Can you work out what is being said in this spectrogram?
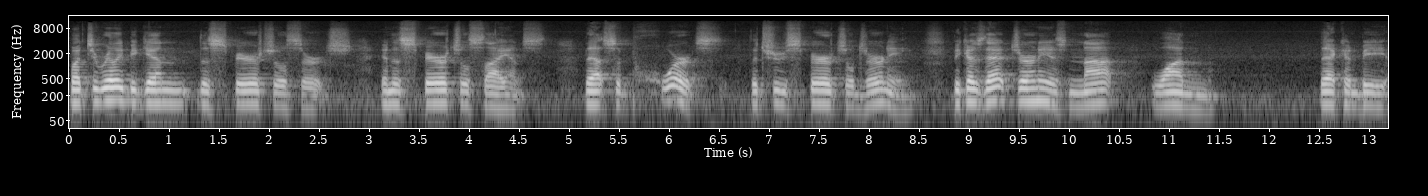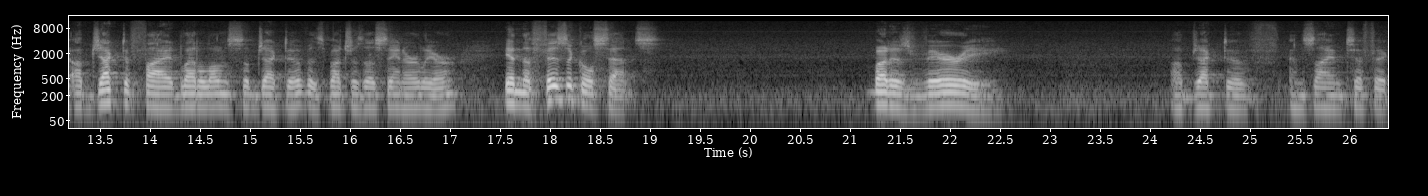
But to really begin the spiritual search in the spiritual science that supports the true spiritual journey. Because that journey is not one that can be objectified, let alone subjective, as much as I was saying earlier, in the physical sense, but is very objective and scientific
